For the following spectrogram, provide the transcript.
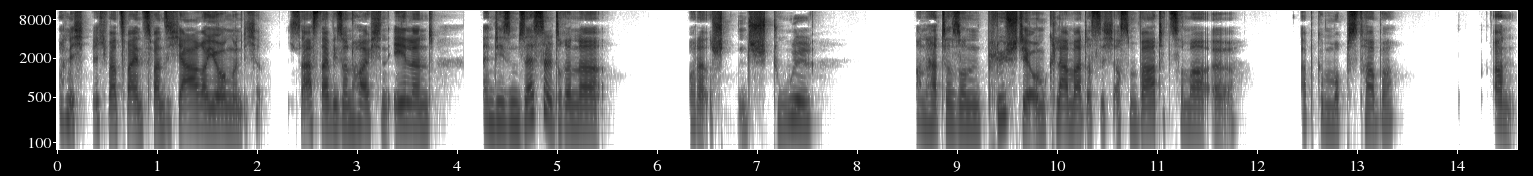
Und ich, ich war 22 Jahre jung und ich, ich saß da wie so ein Häufchen Elend in diesem Sessel drinne oder ein Stuhl und hatte so ein Plüschtier umklammert, das ich aus dem Wartezimmer äh, abgemopst habe. Und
